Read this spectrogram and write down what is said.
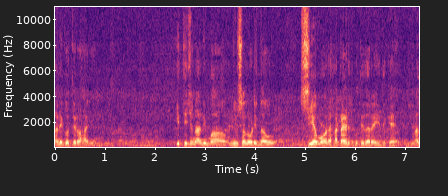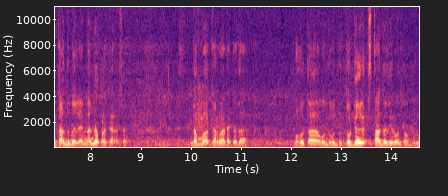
ನನಗೆ ಗೊತ್ತಿರೋ ಹಾಗೆ ಇತ್ತೀಚಿನ ನಿಮ್ಮ ನ್ಯೂಸಲ್ಲಿ ನೋಡಿದ್ದು ನಾವು ಸಿ ಎಂ ಅವರೇ ಹಠ ಹಿಡಿದು ಇದಕ್ಕೆ ಅಂತ ಅಂದಮೇಲೆ ನನ್ನ ಪ್ರಕಾರ ಸರ್, ನಮ್ಮ ಕರ್ನಾಟಕದ ಬಹುತ ಒಂದು ಒಂದು ದೊಡ್ಡ ಸ್ಥಾನದಲ್ಲಿರುವಂಥ ಒಬ್ಬರು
